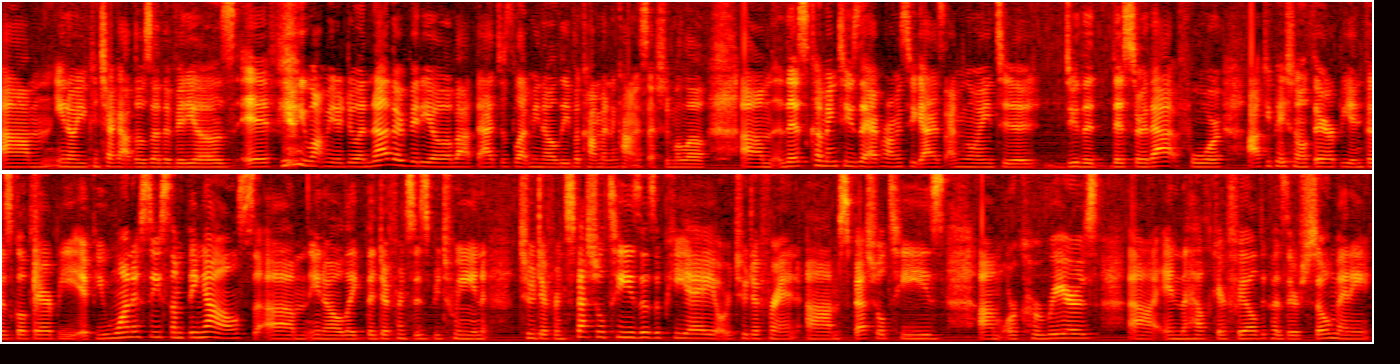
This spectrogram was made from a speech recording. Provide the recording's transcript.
um, you know, you can check out those other videos. If you want me to do another video about that, just let me know. Leave a comment in the comment section below. Um, this coming Tuesday, I promise you guys, I'm going to do the this or that for occupational therapy and physical therapy. If you want to see something else, um, you know, like the differences between two different specialties as a PA or two different um, specialties um, or careers uh, in the healthcare field because there's so many,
